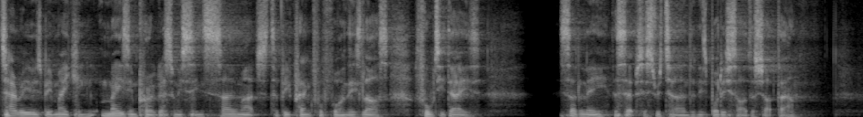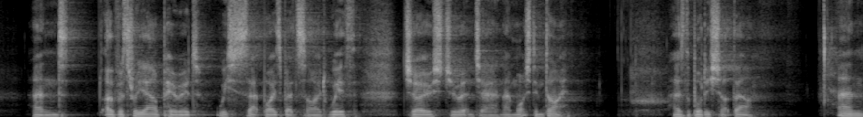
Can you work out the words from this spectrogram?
Terry, who's been making amazing progress, and we've seen so much to be thankful for in these last 40 days, suddenly the sepsis returned and his body started to shut down. And over a three hour period, we sat by his bedside with Joe, Stuart, and Jan and watched him die as the body shut down. And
